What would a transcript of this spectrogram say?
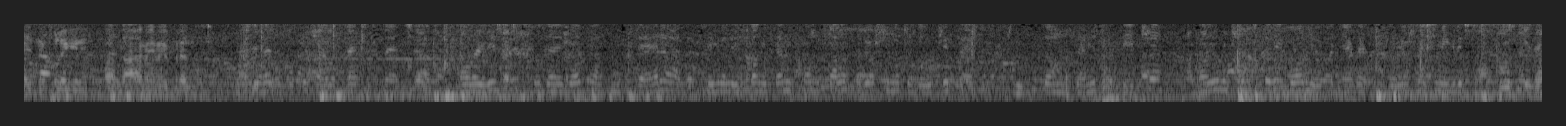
ajde koleginica, Pa da, mi imaju prednost. Nema veze, pokušajmo treće sreće. Da. Ovaj, videli smo da je dobra atmosfera, da ste igrali stoni tenis, kaže selektor, još imate da učite što se stonog tenisa tiče, a zanima me čemu ste vi bolji od njega, jeste se u još nekim igricama? Pusti ga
